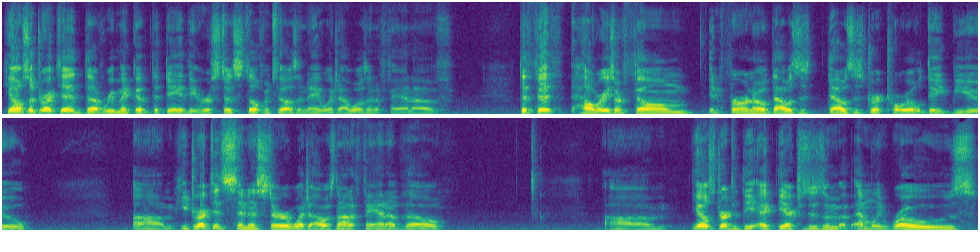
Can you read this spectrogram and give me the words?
he also directed the remake of The Day the Earth Stood Still from 2008, which I wasn't a fan of. The fifth Hellraiser film, Inferno, that was his, that was his directorial debut. Um, he directed Sinister, which I was not a fan of, though. Um, he also directed the the Exorcism of Emily Rose.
